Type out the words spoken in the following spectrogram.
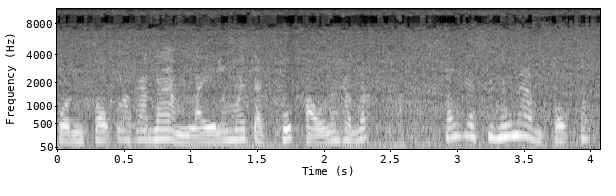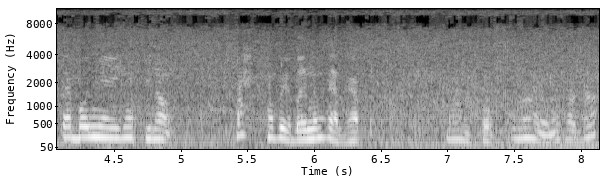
ฝนตกแล้วก็น้ำไหลลงมาจากภูเขานะครับเนาะมันก็สิมีน้ำตกครับแต่บ่ใหญ่ครับพี่น้องไปเข้าไปเบิ่งน้ำกันครับน้ำตกน้อยนะครับเนาะ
